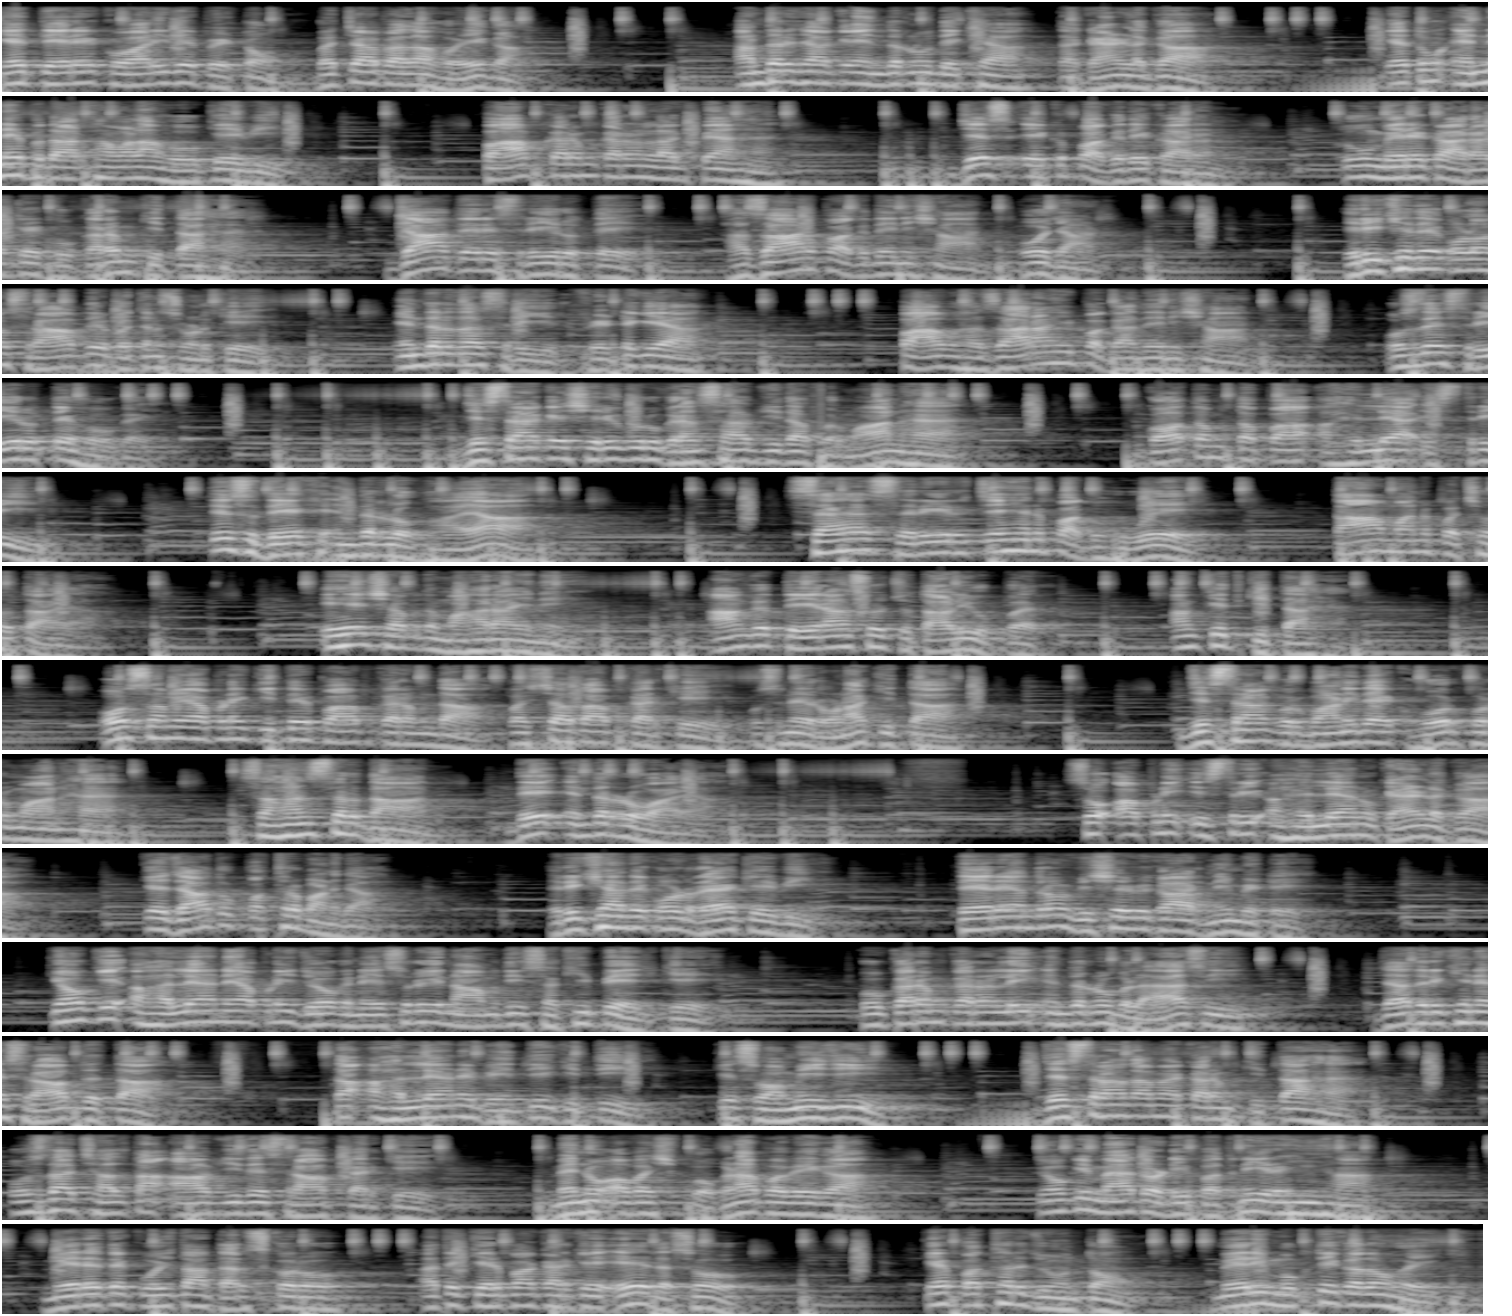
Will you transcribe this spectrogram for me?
ਕਿ ਤੇਰੇ ਕੁਆਰੀ ਦੇ ਪੇਟੋਂ ਬੱਚਾ ਪੈਦਾ ਹੋਏਗਾ। ਅੰਦਰ ਜਾ ਕੇ ਇੰਦਰ ਨੂੰ ਦੇਖਿਆ ਤਾਂ ਕਹਿਣ ਲੱਗਾ, ਕਿ ਤੂੰ ਇੰਨੇ ਪਦਾਰਥਾਂ ਵਾਲਾ ਹੋ ਕੇ ਵੀ ਪਾਪ ਕਰਮ ਕਰਨ ਲੱਗ ਪਿਆ ਹੈ, ਜਿਸ ਇੱਕ ਭਗ ਦੇ ਕਾਰਨ ਤੂੰ ਮੇਰੇ ਘਰ ਆ ਕੇ ਕੁਕਰਮ ਕੀਤਾ ਹੈ। ਜਾਂ ਤੇਰੇ ਸਰੀਰ ਉੱਤੇ ਹਜ਼ਾਰ ਭਗ ਦੇ ਨਿਸ਼ਾਨ ਹੋ ਜਾਣ। ਰਿਖੀ ਦੇ ਕੋਲੋਂ ਸ਼ਰਾਪ ਦੇ ਬਚਨ ਸੁਣ ਕੇ ਇੰਦਰ ਦਾ ਸਰੀਰ ਫਿੱਟ ਗਿਆ। ਭਾਵ ਹਜ਼ਾਰਾਂ ਹੀ ਭਗਾਂ ਦੇ ਨਿਸ਼ਾਨ ਉਸ ਦੇ ਸਰੀਰ ਉੱਤੇ ਹੋ ਗਏ। ਜਿਸ ਤਰ੍ਹਾਂ ਕਿ ਸ੍ਰੀ ਗੁਰੂ ਗ੍ਰੰਥ ਸਾਹਿਬ ਜੀ ਦਾ ਫਰਮਾਨ ਹੈ, ਗੌਤਮ ਤਪਾ ਅਹਿਲਿਆ ਇਸਤਰੀ, ਤਿਸ ਦੇਖ ਇੰਦਰ ਲੋਭਾਇਆ, ਸਹਿ ਸਰੀਰ ਚਿਹਨ ਭਗ ਹੋਏ। ਤਾਂ ਮਨ ਪਛੋਤਾਇਆ। ਇਹ ਸ਼ਬਦ ਮਹਾਰਾਜ ਨੇ ਅੰਗ 1344 ਉੱਪਰ ਅੰਕਿਤ ਕੀਤਾ ਹੈ। ਉਸ ਸਮੇਂ ਆਪਣੇ ਕੀਤੇ ਪਾਪ ਕਰਮ ਦਾ ਪਛਤਾਤਾਪ ਕਰਕੇ ਉਸਨੇ ਰੋਣਾ ਕੀਤਾ। ਜਿਸ ਤਰ੍ਹਾਂ ਗੁਰਬਾਣੀ ਦਾ ਇੱਕ ਹੋਰ ਫਰਮਾਨ ਹੈ ਸਹੰਸਰਦਾਨ ਦੇ ਇੰਦਰ ਰਵਾਇਆ। ਸੋ ਆਪਣੀ ਇਸਤਰੀ ਅਹਿਲਿਆ ਨੂੰ ਕਹਿਣ ਲੱਗਾ ਕਿ ਜਾ ਤੂੰ ਪੱਥਰ ਬਣ ਜਾ। ਰਿਖਿਆਂ ਦੇ ਕੋਲ ਰਹਿ ਕੇ ਵੀ ਤੇਰੇ ਅੰਦਰੋਂ ਵਿਸ਼ੇ ਵਿਕਾਰ ਨਹੀਂ ਮਿਟੇ। ਕਿਉਂਕਿ ਅਹਲਿਆ ਨੇ ਆਪਣੀ ਜੋਗਨੇਸ਼ਵਰੀ ਨਾਮ ਦੀ ਸਖੀ ਭੇਜ ਕੇ ਉਹ ਕਰਮ ਕਰਨ ਲਈ ਇੰਦਰ ਨੂੰ ਬੁਲਾਇਆ ਸੀ। ਜਦ ਰਿਖੀ ਨੇ ਸ਼ਰਾਪ ਦਿੱਤਾ, ਤਾਂ ਅਹਲਿਆ ਨੇ ਬੇਨਤੀ ਕੀਤੀ ਕਿ ਸਵਾਮੀ ਜੀ, ਜਿਸ ਤਰ੍ਹਾਂ ਦਾ ਮੈਂ ਕਰਮ ਕੀਤਾ ਹੈ ਉਸ ਦਾ ਛਲ ਤਾਂ ਆਪ ਜੀ ਦੇ ਸ਼ਰਾਪ ਕਰਕੇ ਮੈਨੂੰ ਅਵਸ਼ ਭੋਗਣਾ ਪਵੇਗਾ। ਕਿਉਂਕਿ ਮੈਂ ਤੁਹਾਡੀ ਪਤਨੀ ਰਹੀ ਹਾਂ। ਮੇਰੇ ਤੇ ਕੁਝ ਤਾਂ ਤਰਸ ਕਰੋ ਅਤੇ ਕਿਰਪਾ ਕਰਕੇ ਇਹ ਦੱਸੋ ਕਿ ਪੱਥਰ ਜੂਨ ਤੋਂ ਮੇਰੀ ਮੁਕਤੀ ਕਦੋਂ ਹੋਏਗੀ?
